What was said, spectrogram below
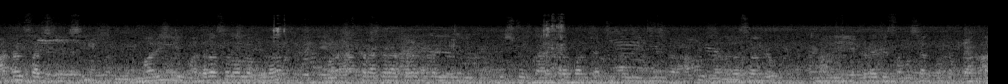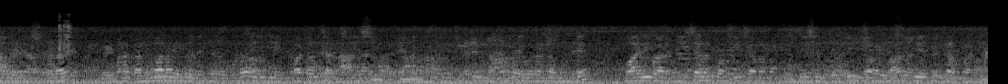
కాటన్ సర్చ్ చేసి మరి ఈ కూడా మన అక్కడక్కడక్కడ ఈ నిర్దిష్ట కార్యకలాపాలు జరుగుతుంది కాబట్టి మదరసాలు మళ్ళీ ఎక్కడైతే సమస్యాత్మక ప్రాంతాలు అక్కడ మనకు అనుమానం ఉన్న దగ్గర కూడా ఈ కాటన్ సర్చ్ చేసి ఎవరైనా ఉంటే వారి వారి దేశాలకు పంపించాలన్న ఉద్దేశంతో వారు భారతీయ ప్రజా పార్టీ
